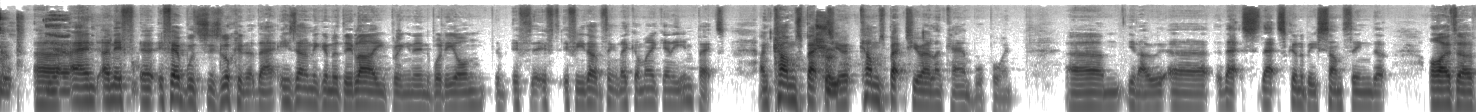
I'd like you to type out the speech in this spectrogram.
Uh, yeah. And and if uh, if Edwards is looking at that, he's only going to delay bringing anybody on if if if he don't think they can make any impact. And comes back True. to your comes back to your Allan Campbell point. Um, you know uh, that's that's going to be something that either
